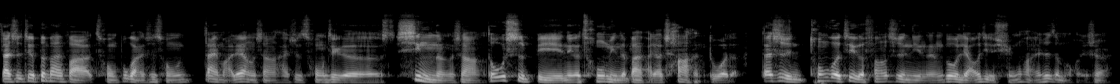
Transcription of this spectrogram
但是这个笨办法从不管是从代码量上，还是从这个性能上，都是比那个聪明的办法要差很多的。但是通过这个方式，你能够了解循环是怎么回事儿，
